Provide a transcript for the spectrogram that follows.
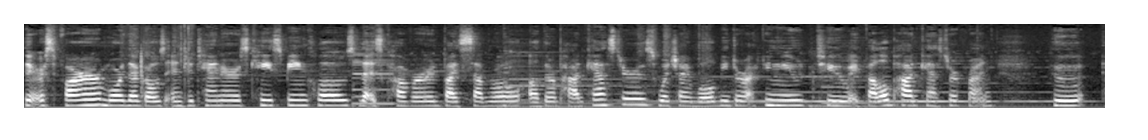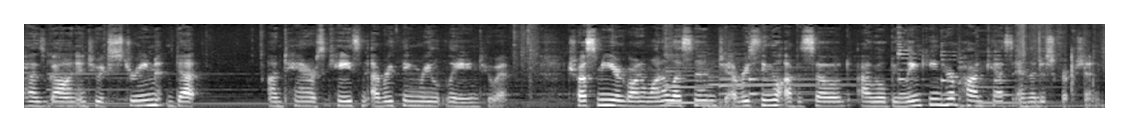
There is far more that goes into Tanner's case being closed that is covered by several other podcasters, which I will be directing you to a fellow podcaster friend who has gone into extreme depth on Tanner's case and everything relating to it. Trust me, you're going to want to listen to every single episode. I will be linking her podcast in the description.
